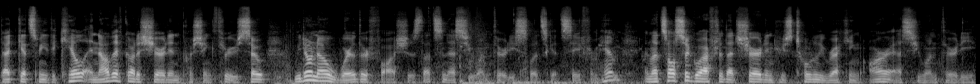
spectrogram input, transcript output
That gets me the kill, and now they've got a Sheridan pushing through. So we don't know where their Foch is. That's an SU-130, so let's get safe from him. And let's also go after that Sheridan who's totally wrecking our SU-130.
